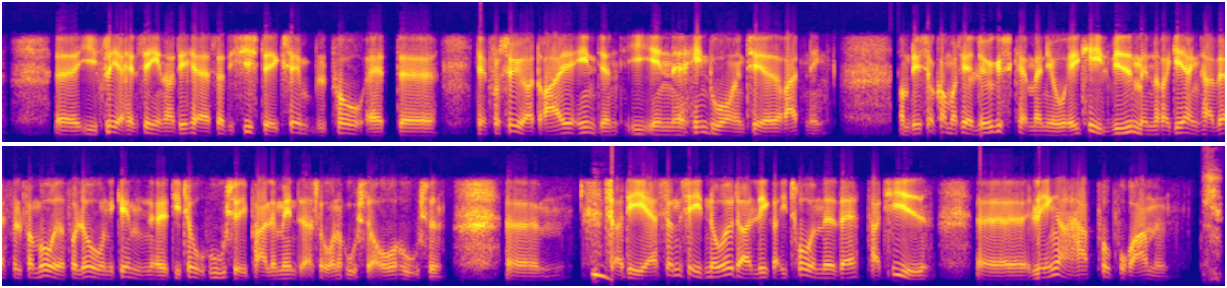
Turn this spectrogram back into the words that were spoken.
uh, i flere henseender. Det her er så det sidste eksempel på, at uh, den forsøger at dreje Indien i en uh, hinduorienteret retning. Om det så kommer til at lykkes, kan man jo ikke helt vide, men regeringen har i hvert fald formået at få loven igennem øh, de to huse i parlamentet, altså underhuset og overhuset. Øhm, mm. Så det er sådan set noget, der ligger i tråd med, hvad partiet øh, længere har haft på programmet.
